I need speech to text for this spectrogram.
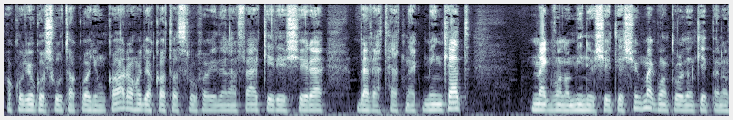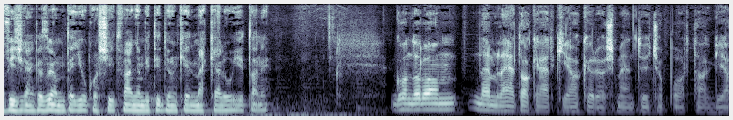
akkor jogosultak vagyunk arra, hogy a katasztrófavédelem felkérésére bevethetnek minket. Megvan a minősítésünk, megvan tulajdonképpen a vizsgánk, ez olyan, mint egy jogosítvány, amit időnként meg kell újítani. Gondolom nem lehet akárki a körös mentőcsoport tagja.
